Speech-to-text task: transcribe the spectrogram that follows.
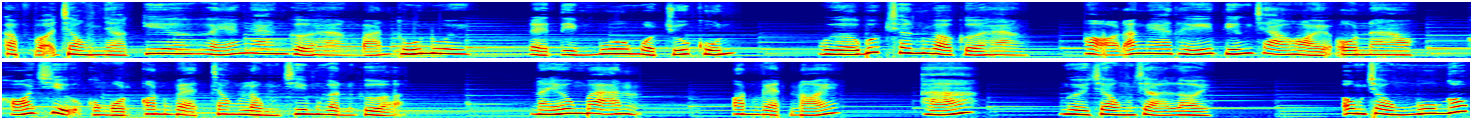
cặp vợ chồng nhà kia ghé ngang cửa hàng bán thú nuôi để tìm mua một chú cún. Vừa bước chân vào cửa hàng, họ đã nghe thấy tiếng chào hỏi ồn ào, khó chịu của một con vẹt trong lồng chim gần cửa. Này ông bạn, con vẹt nói. Hả? Người chồng trả lời. Ông chồng ngu ngốc,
